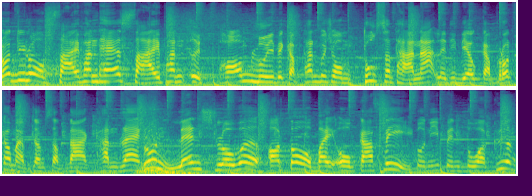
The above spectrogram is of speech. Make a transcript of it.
รถยุโรปสายพันธุ์แท้สายพันธุ์อึดพร้อมลุยไปกับท่านผู้ชม ทุกสถานะเลยทีเดียวกับรถเข้ามาประจำสัปดาห์คันแรกรุ่น Range Rover Auto Biography ตัวนี้เป็นตัวเครื่อง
